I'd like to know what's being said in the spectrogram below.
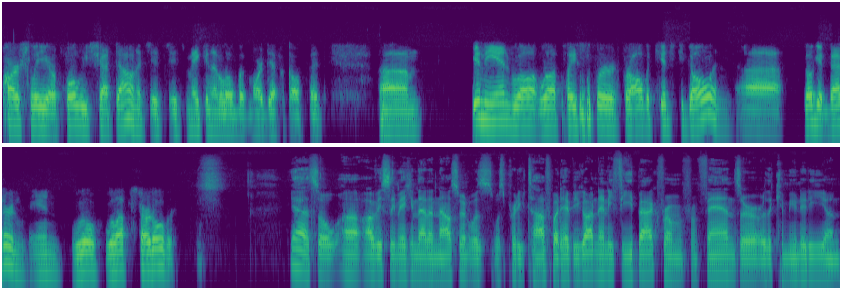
partially or fully shut down, it's it's it's making it a little bit more difficult. But um, in the end, we'll we'll have places for for all the kids to go, and uh, they'll get better, and, and we'll we'll have to start over. Yeah, so uh, obviously making that announcement was was pretty tough. But have you gotten any feedback from from fans or, or the community on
